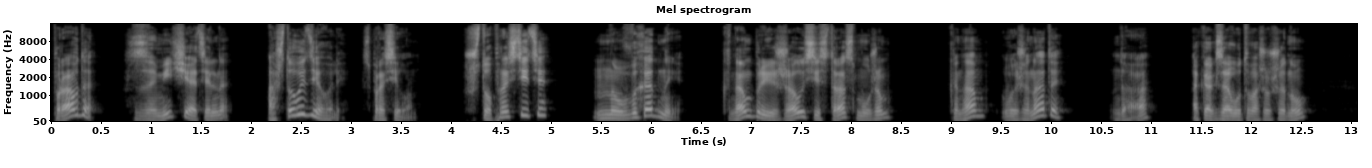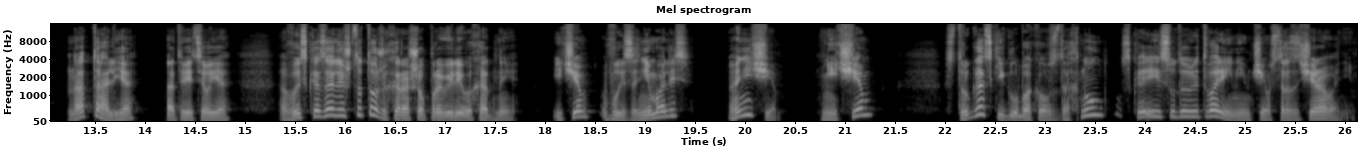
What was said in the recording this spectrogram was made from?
«Правда? Замечательно. А что вы делали?» – спросил он. «Что, простите?» «Ну, в выходные. К нам приезжала сестра с мужем». «К нам? Вы женаты?» «Да». «А как зовут вашу жену?» «Наталья», — ответил я. «Вы сказали, что тоже хорошо провели выходные. И чем вы занимались?» «А ничем». «Ничем?» Стругацкий глубоко вздохнул, скорее с удовлетворением, чем с разочарованием.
